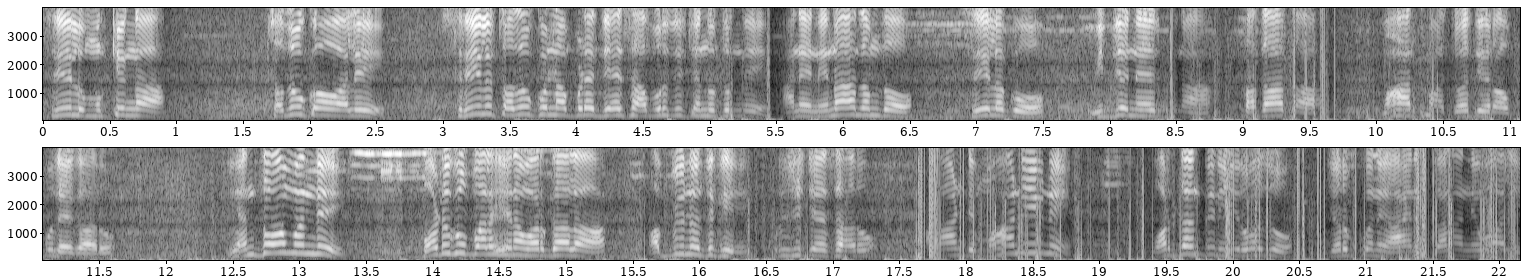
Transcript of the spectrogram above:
స్త్రీలు ముఖ్యంగా చదువుకోవాలి. స్త్రీలు చదువుకున్నప్పుడే దేశ అభివృద్ధి చెందుతుంది అనే నినాదంతో స్త్రీలకు విద్య నేర్పిన ప్రదాత మహాత్మా జ్యోతిరావు పూలే గారు. ఎంతోమంది బడుగు బలహీన వర్గాల అభ్యున్నతికి కృషి చేశారు. అలాంటి మహనీయుని వర్ధంతిని ఈరోజు జరుపుకొని ఆయన ఘన నివాళి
